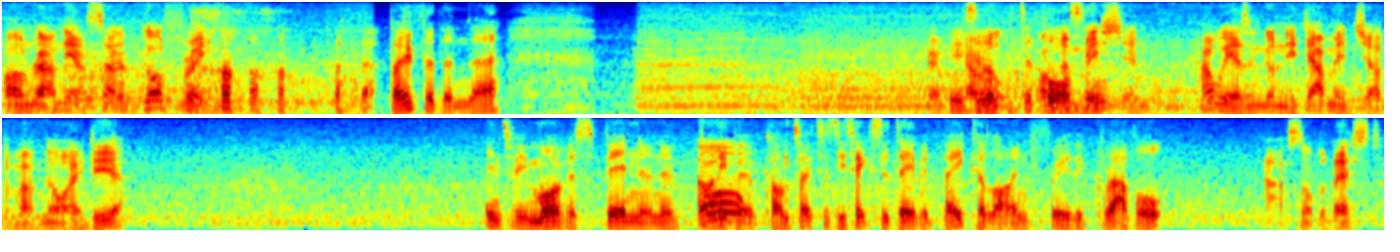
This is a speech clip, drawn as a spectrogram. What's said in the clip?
on round the outside of Godfrey. both of them there. Greg Here's a Carroll look at the 14. mission. How he hasn't got any damage, Adam, I've no idea. Seems to be more of a spin and a tiny Oh. bit of contact as he takes the David Baker line through the gravel. That's not the best.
